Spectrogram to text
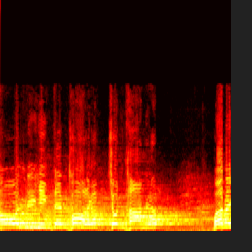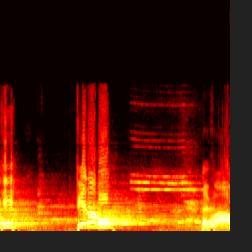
โอ้ลูกนี้ยิงเต็มข้อเลยครับ ชนคานนะครับ เปิดไปทีเฟียหน้ามง ได้ฟาว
